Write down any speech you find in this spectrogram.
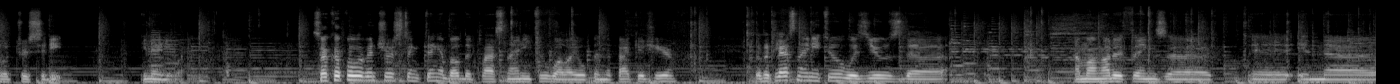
electricity in any way. So a couple of interesting thing about the Class 92 while I open the package here. So the Class 92 was used, uh, among other things, uh, uh in uh,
